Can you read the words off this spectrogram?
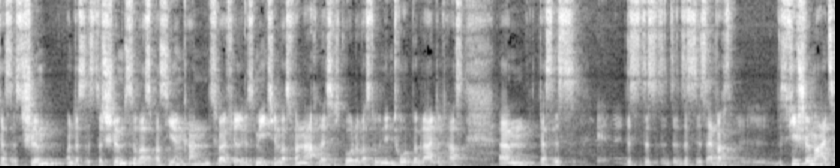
das ist schlimm und das ist das Schlimmste, was passieren kann. Ein zwölfjähriges Mädchen, was vernachlässigt wurde, was du in den Tod begleitet hast, ähm, das ist, das, das, das ist einfach das ist viel schlimmer als,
